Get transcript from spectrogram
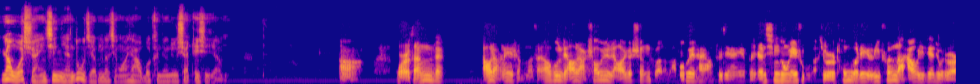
让我选一期年度节目的情况下，我肯定就选这期节目。啊，我说咱们聊点那什么，咱要不聊点稍微聊一个深刻的吧，不会太长时间，因为本身轻松为主的，就是通过这个立春呢，还有一些就是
